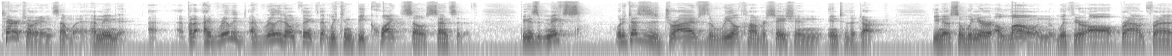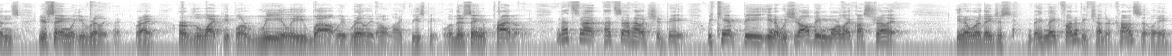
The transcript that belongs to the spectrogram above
territory in some way. I mean, uh, but I really, I really don't think that we can be quite so sensitive, because it makes what it does is it drives the real conversation into the dark. You know, so when you're alone with your all brown friends, you're saying what you really think, right? Or the white people are really well, we really don't like these people. They're saying it privately, and that's not that's not how it should be. We can't be, you know, we should all be more like Australia you know, where they just they make fun of each other constantly,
